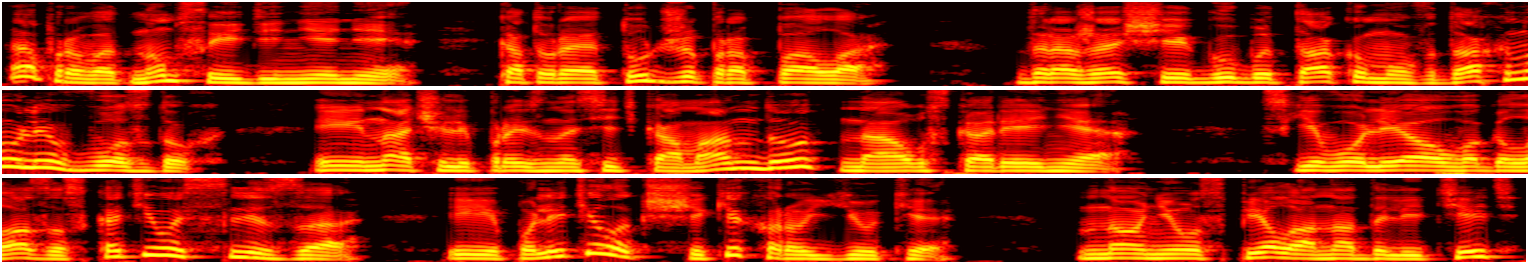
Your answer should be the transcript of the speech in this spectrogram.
о проводном соединении, которое тут же пропало. Дрожащие губы Такому вдохнули в воздух, и начали произносить команду на ускорение. С его левого глаза скатилась слеза и полетела к щеке Харуюки. Но не успела она долететь,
